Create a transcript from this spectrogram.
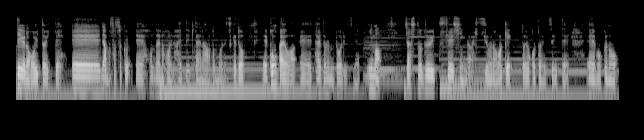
っていうのは置いといて、えー、じゃあ早速、えー、本題の方に入っていきたいなと思うんですけど、えー、今回は、えタイトルの通りですね、今、Just Do It 精神が必要なわけということについて、え僕の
